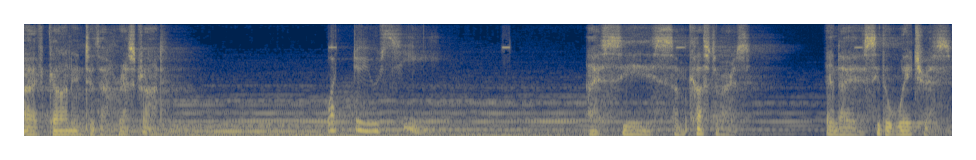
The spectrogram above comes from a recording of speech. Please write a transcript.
I've gone into the restaurant. What do you see? I see some customers. And I see the waitress.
